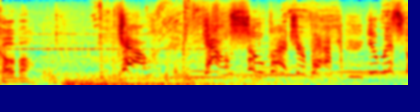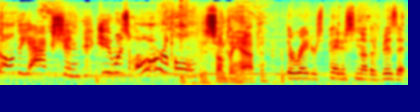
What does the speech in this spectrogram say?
Koboh. Cal! Cal, so glad you're back! You missed all the action! It was horrible! Did something happen? The Raiders paid us another visit.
